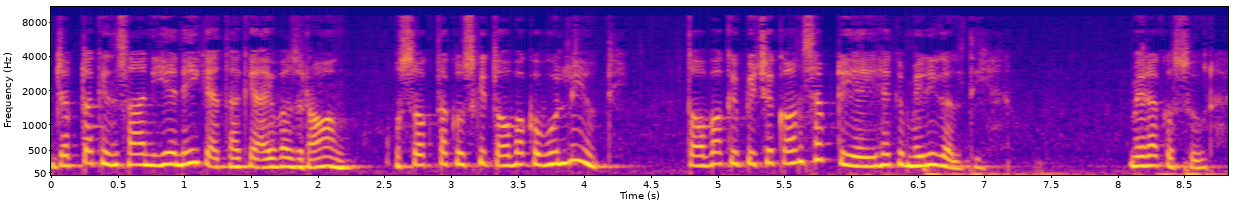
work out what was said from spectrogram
جب تک انسان یہ نہیں کہتا کہ آئی واز رانگ اس وقت تک اس کی توبہ قبول نہیں ہوتی۔ توبہ کے پیچھے کانسیپٹ یہی ہے کہ میری غلطی ہے، میرا قصور ہے۔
